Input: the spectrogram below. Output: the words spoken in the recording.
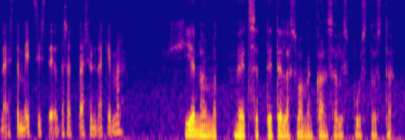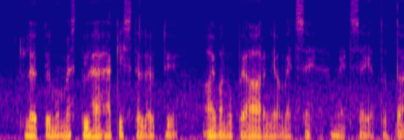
näistä metsistä, joita oot päässyt näkemään? Hienoimmat metsät Etelä-Suomen kansallispuistoista löytyy mun mielestä Pyhähäkistä, löytyy aivan upea aarniometsä metsä, ja tota,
